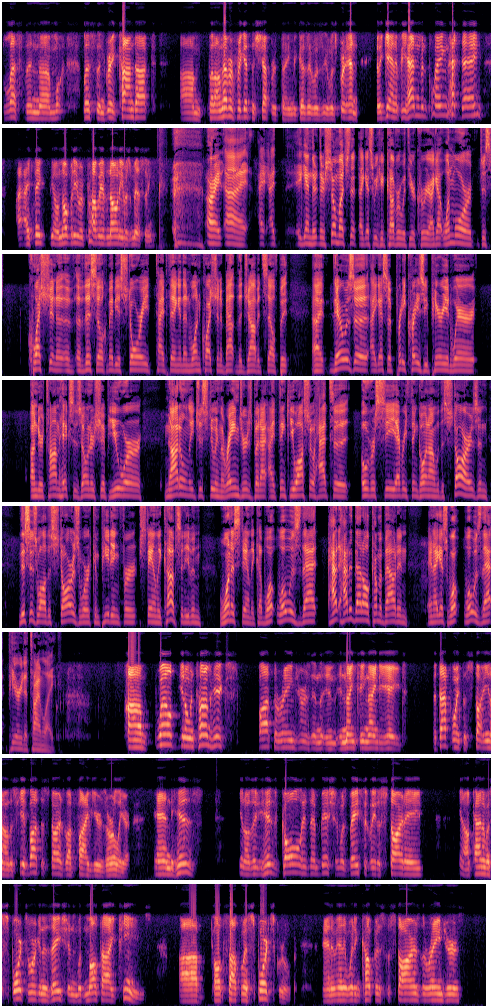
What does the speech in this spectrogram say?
less than uh, less than great conduct. Um, but I'll never forget the Sheppard thing because it was it was pretty. And, and again, if he hadn't been playing that day, I, I think you know nobody would probably have known he was missing. All right, uh, I, I again, there, there's so much that I guess we could cover with your career. I got one more just question of, of this ilk, maybe a story type thing, and then one question about the job itself. But uh, there was a, I guess, a pretty crazy period where under Tom Hicks's ownership, you were not only just doing the Rangers, but I, I, think you also had to oversee everything going on with the Stars. And this is while the Stars were competing for Stanley Cups and even won a Stanley Cup. What what was that? How how did that all come about? And and I guess what what was that period of time like? Um, well, you know, when Tom Hicks bought the Rangers in in, in 1998 at that point, the star, you know, the, he had bought the Stars about five years earlier, and his, you know, the, his goal, his ambition was basically to start a, you know, kind of a sports organization with multi teams uh, called Southwest Sports Group, and it, and it would encompass the Stars, the Rangers,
